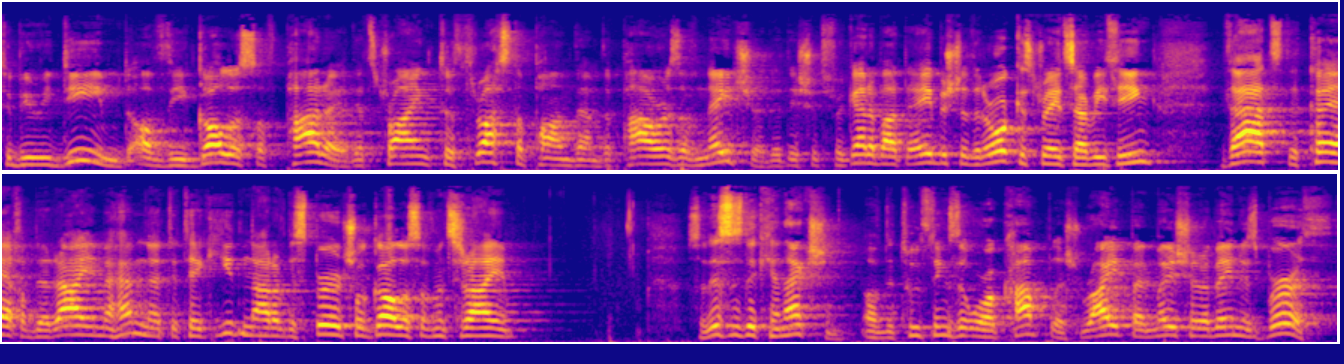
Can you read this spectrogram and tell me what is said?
to be redeemed of the golus of Pare that's trying to thrust upon them the powers of nature, that they should forget about the Abishah that orchestrates everything. That's the koyach of the Rai Mehemna to take Yidden out of the spiritual golus of Mitzrayim. So this is the connection of the two things that were accomplished right by Moshe Rabbeinu's birth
